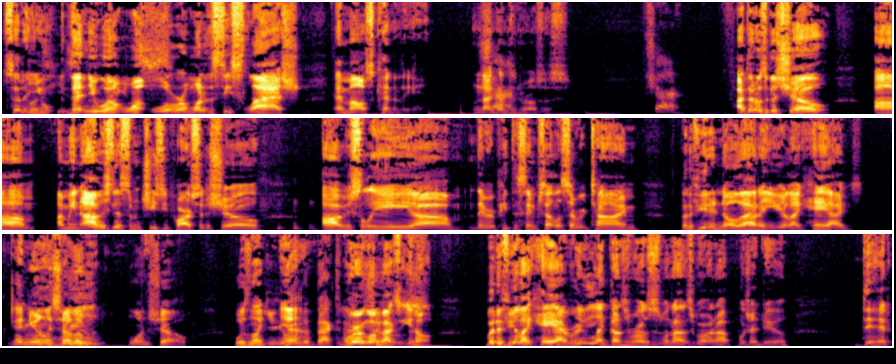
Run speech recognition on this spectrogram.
so then But you then you the want, lead, want, were- wanted to see Slash and Myles Kennedy, not Sure. Guns N' Roses. Sure. I thought it was a good show. Um, I mean, obviously, there's some cheesy parts of the show. obviously, um, they repeat the same set list every time. But if you didn't know that and you're like, hey, I. And you only saw really- them one show. It wasn't like you're going Yeah. to back to back. We're going back to, you know. But if you're like, hey, I really like Guns N' Roses when I was growing up, which I do, did,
